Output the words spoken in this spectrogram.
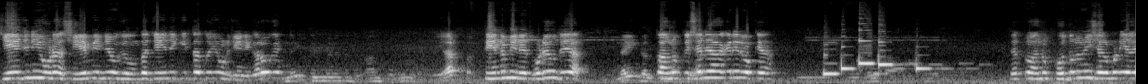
ਚੇਂਜ ਨਹੀਂ ਹੋਣਾ 6 ਮਹੀਨੇ ਹੋ ਗਏ ਹੁੰਦਾ ਚੇਂਜ ਨਹੀਂ ਕੀਤਾ ਤੁਸੀਂ ਹੁਣ ਚੇਂਜ ਕਰੋਗੇ? ਨਹੀਂ ਤਿੰਨ ਮਹੀਨੇ ਤੋਂ ਦੁਕਾਨ ਖੋਲੀ ਹੋਈ ਯਾਰ 3 ਮਹੀਨੇ ਥੋੜੇ ਹੁੰਦੇ ਆ। ਨਹੀਂ ਗਲਤੀ ਤੁਹਾਨੂੰ ਕਿਸੇ ਨੇ ਆ ਕੇ ਨਹੀਂ ਰੋਕਿਆ। ਤੇ ਤੁਹਾਨੂੰ ਖੁਦ ਨੂੰ ਨਹੀਂ ਸ਼ਰਮ ਨਹੀਂ ਆਈ?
